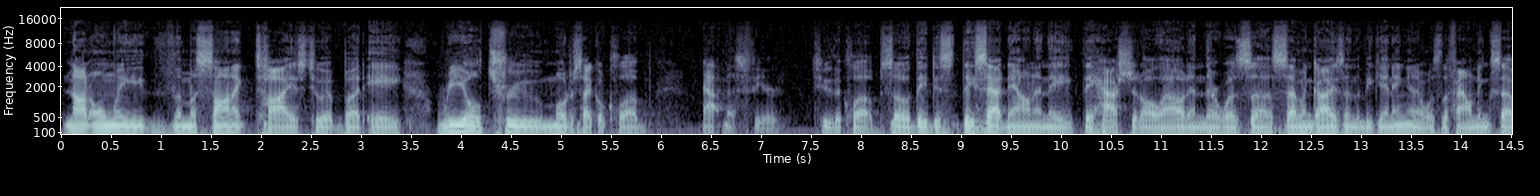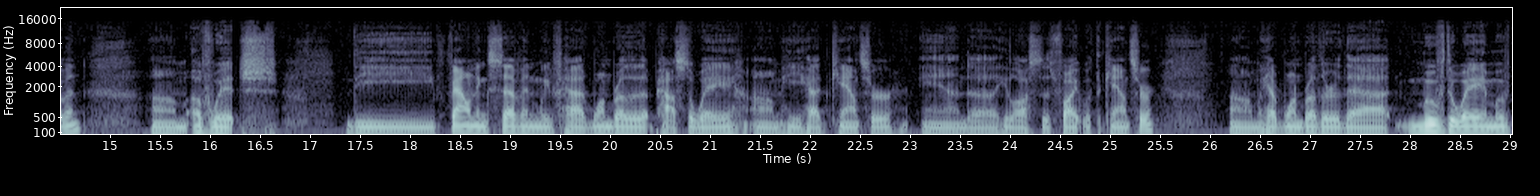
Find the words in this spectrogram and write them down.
not only the Masonic ties to it, but a real, true motorcycle club atmosphere to the club. So they just they sat down and they they hashed it all out. And there was uh, seven guys in the beginning, and it was the founding seven, um, of which the founding seven we've had one brother that passed away. Um, he had cancer and uh, he lost his fight with the cancer. Um, we had one brother that moved away and moved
